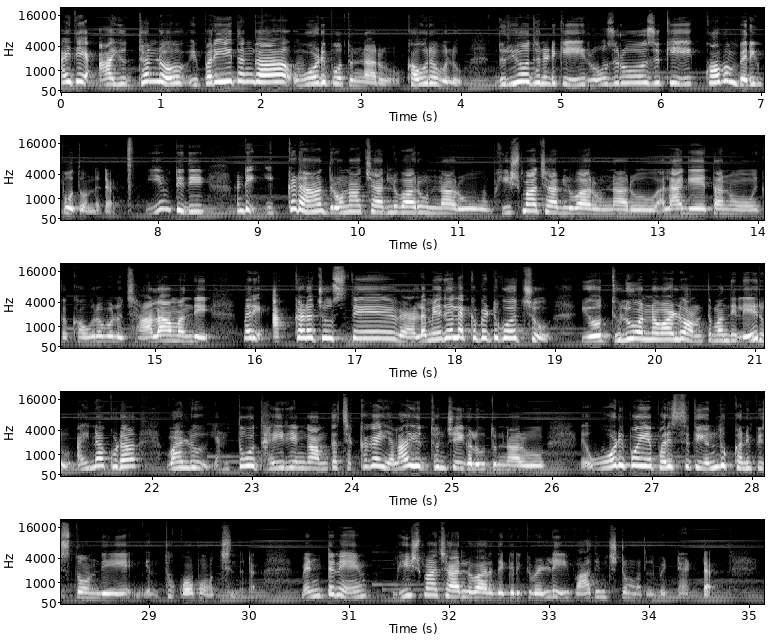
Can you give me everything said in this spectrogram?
అయితే ఆ యుద్ధంలో విపరీతంగా ఓడిపోతున్నారు కౌరవులు. దుర్యోధనుడికి రోజు రోజుకి కోపం పెరిగిపోతుందట. ఏమిటిది అంటే ఇక్కడ ద్రోణాచార్యులు వారు ఉన్నారు భీష్మాచార్యులు వారు ఉన్నారు అలాగే తను ఇక కౌరవులు చాలామంది. మరి అక్కడ చూస్తే వేళ్ళ మీదే లెక్క పెట్టుకోవచ్చు. యోధులు అన్నవాళ్ళు అంతమంది లేరు. అయినా కూడా వాళ్ళు ఎంతో ధైర్యంగా అంత చక్కగా ఎలా యుద్ధం చేయగలుగుతున్నారు? ఓడిపోయే పరిస్థితి ఎందుకు కనిపిస్తోంది? ఎంతో కోపం వచ్చిందట. వెంటనే భీష్మాచార్యుల వారి దగ్గరికి వెళ్ళి వాదించడం మొదలుపెట్టాట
